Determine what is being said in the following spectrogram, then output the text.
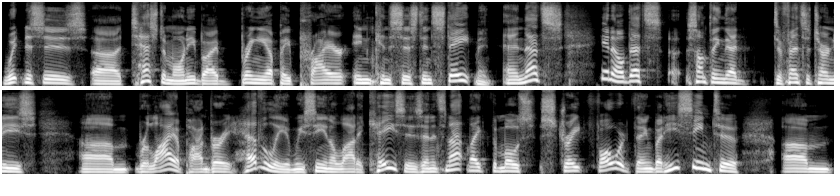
witness's uh, testimony by bringing up a prior inconsistent statement, and that's you know that's uh, something that defense attorneys um, rely upon very heavily, and we see in a lot of cases. And it's not like the most straightforward thing, but he seemed to um,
